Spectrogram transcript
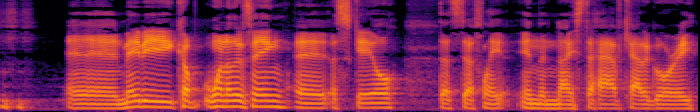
and maybe couple, one other thing, a, a scale that's definitely in the nice to have category.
